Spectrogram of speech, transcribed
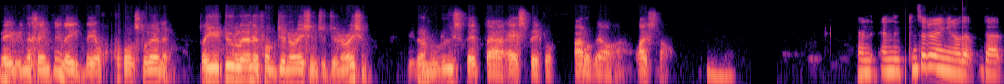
behaving the same thing, they, they of course learn it. So you do learn it from generation to generation. You don't mm. lose that uh, aspect of part of our lifestyle. Mm-hmm. And and considering you know that that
